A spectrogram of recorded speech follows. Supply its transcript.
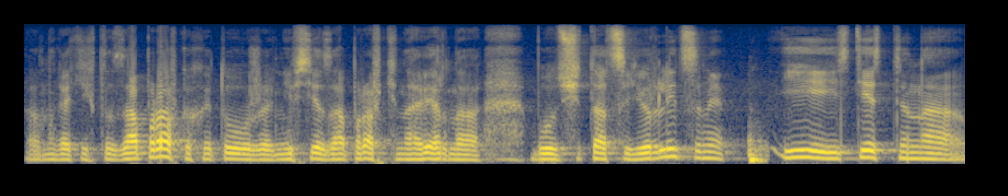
э, на каких-то заправках, это уже не все заправки, наверное, будут считаться юрлицами. И, естественно,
